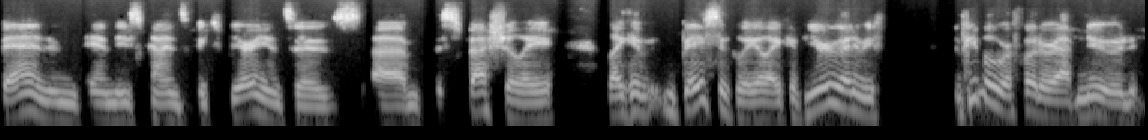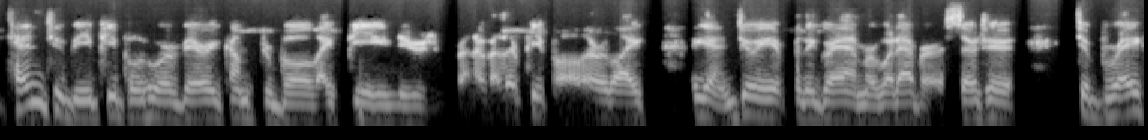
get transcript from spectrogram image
been in, in these kinds of experiences, um, especially like if, basically like if you're going to be the people who are photographed nude tend to be people who are very comfortable like being nude in front of other people or like again doing it for the gram or whatever. So to to break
